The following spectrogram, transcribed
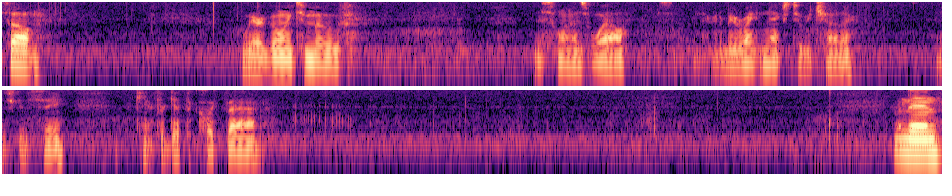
So we are going to move this one as well. They're going to be right next to each other, as you can see. Can't forget to click that. And then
